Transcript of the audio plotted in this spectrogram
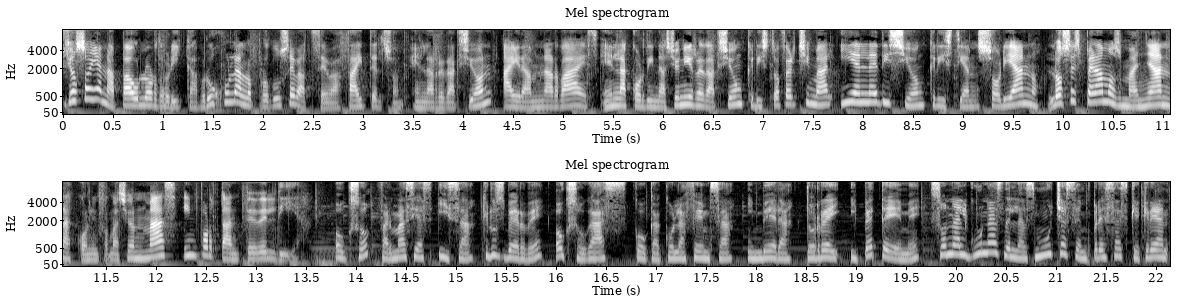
Yo soy Ana Paula Ordorica. Brújula lo produce Batseba Feitelson. En la redacción, Airam Narváez. En la coordinación y redacción, Christopher Chimal. Y en la edición, Cristian Soriano. Los esperamos mañana con la información más importante del día. Oxo, Farmacias ISA, Cruz Verde, Oxo Gas, Coca-Cola FEMSA, Invera, Torrey y PTM son algunas de las muchas empresas que crean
